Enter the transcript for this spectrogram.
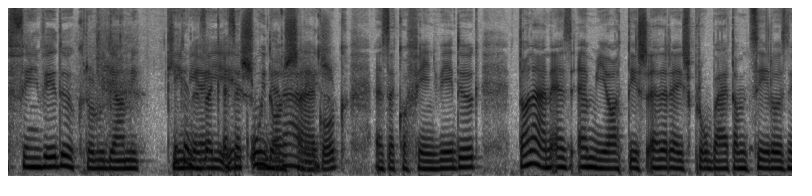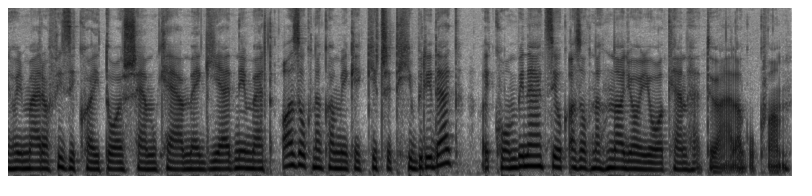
fényvédőkről, ugye, amik igen, ezek, ezek újdonságok, ezek a fényvédők. Talán ez emiatt is, erre is próbáltam célozni, hogy már a fizikaitól sem kell megijedni, mert azoknak, amik egy kicsit hibridek, vagy kombinációk, azoknak nagyon jól kenhető állaguk van.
